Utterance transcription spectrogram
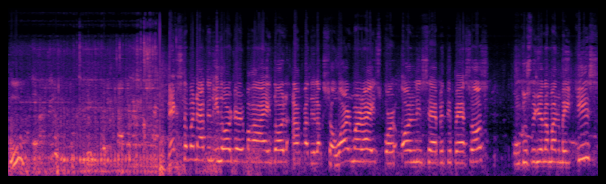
Mm. Next naman natin in order mga idol ang kanilang shawarma rice for only 70 pesos. Kung gusto nyo naman may cheese,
